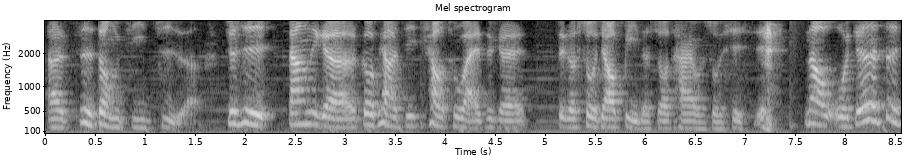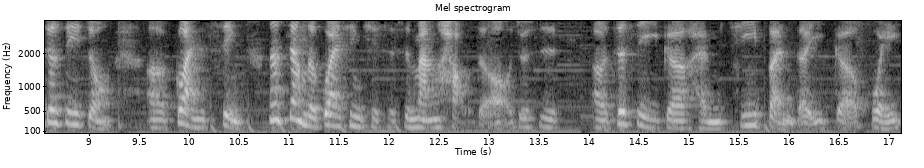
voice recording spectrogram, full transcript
呃自动机制了，就是当那个购票机跳出来这个。这个塑胶币的时候，他还会说谢谢。那我觉得这就是一种呃惯性。那这样的惯性其实是蛮好的哦，就是。呃，这是一个很基本的一个回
